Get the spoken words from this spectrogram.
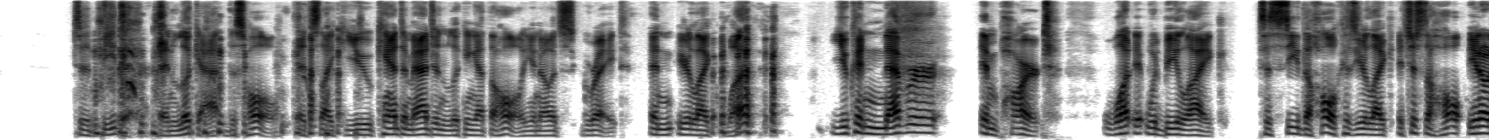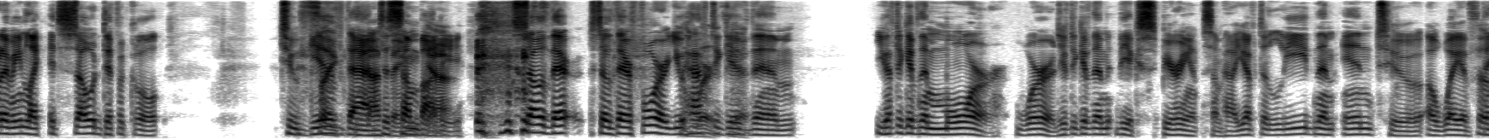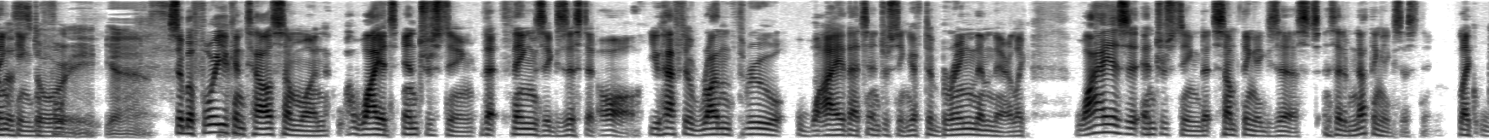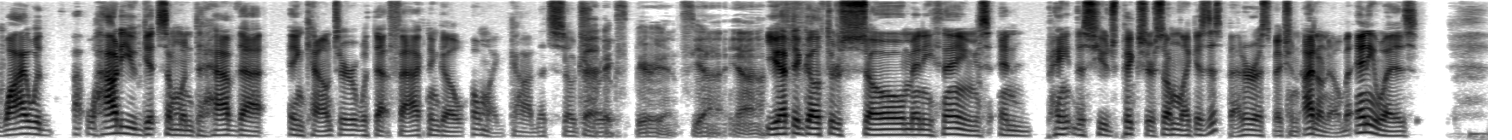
to be there and look at this hole. It's like you can't imagine looking at the hole. You know, it's great, and you're like, what? you can never impart what it would be like to see the whole because you're like it's just a whole. you know what i mean like it's so difficult to It's give like that to somebody yeah. so there so therefore you The have to give yeah. them you have to give them more words you have to give them the experience somehow you have to lead them into a way of so thinking the before story, yes. so before you can tell someone why it's interesting that things exist at all, you have to run through why that's interesting. You have to bring them there. Like, why is it interesting that something exists instead of nothing existing? Like, why would, how do you get someone to have that encounter with that fact and go, oh my God, that's so true? that experience, yeah, yeah. you have to go through so many things and paint this huge picture. So I'm like, is this better as fiction? I don't know. But anyways,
